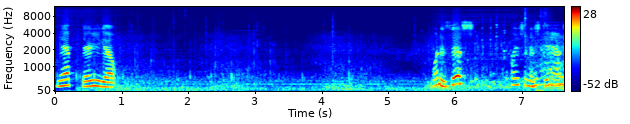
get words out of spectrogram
Yep, there you go. What is this? Poisonous gas.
